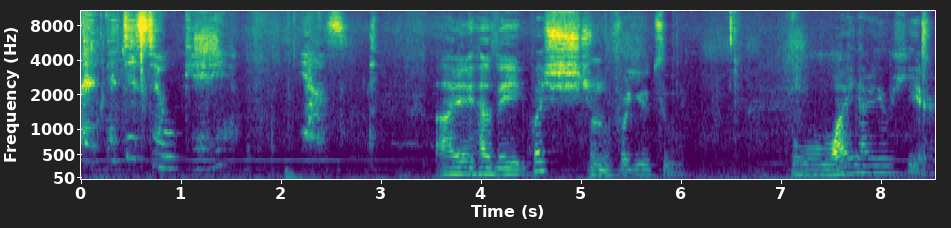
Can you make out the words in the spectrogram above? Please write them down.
It is okay. Yes. I have a question for you two. Why are you here?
